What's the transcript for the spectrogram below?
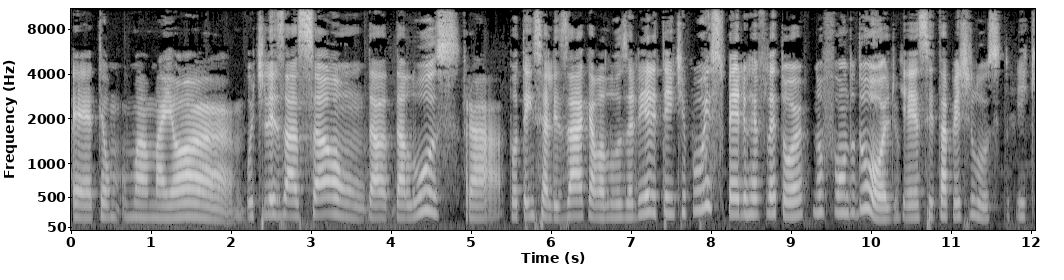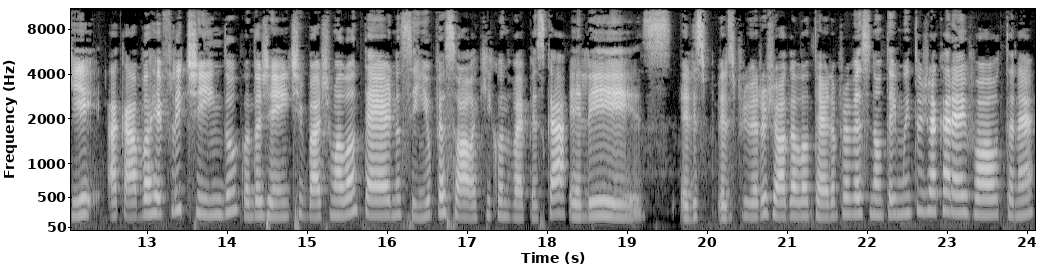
é, ter um- uma maior utilização da, da luz pra potencializar aquela luz ali. Ele tem tipo um espelho refletor no fundo do olho, que é esse tapete lúcido, e que acaba refletindo quando a gente bate uma lanterna, assim. E o pessoal aqui, quando vai pescar, eles eles, eles primeiro jogam a lanterna pra ver se não tem muito jacaré em volta, né?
